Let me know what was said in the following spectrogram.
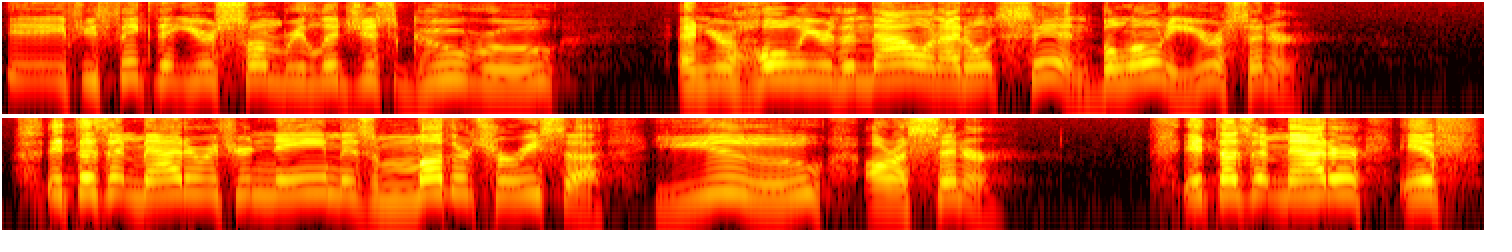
if you think that you're some religious guru and you're holier than thou and I don't sin. Baloney, you're a sinner. It doesn't matter if your name is Mother Teresa. You are a sinner. It doesn't matter if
